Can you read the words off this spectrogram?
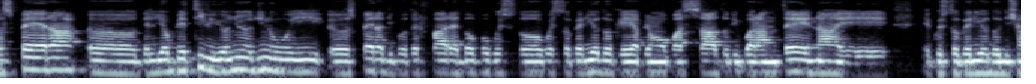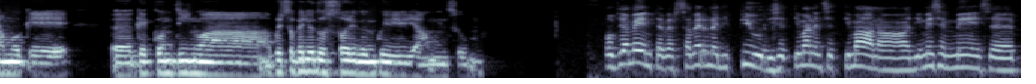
spera uh, degli obiettivi che ognuno di noi uh, spera di poter fare dopo questo, questo, periodo che abbiamo passato di quarantena e, e questo periodo diciamo che, che, continua, questo periodo storico in cui viviamo insomma. Ovviamente per saperne di più di settimana in settimana, di mese in mese,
